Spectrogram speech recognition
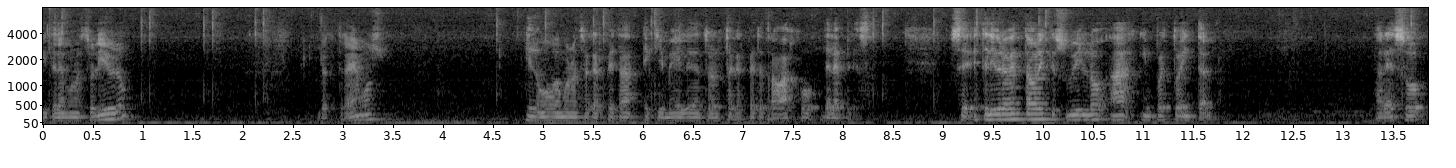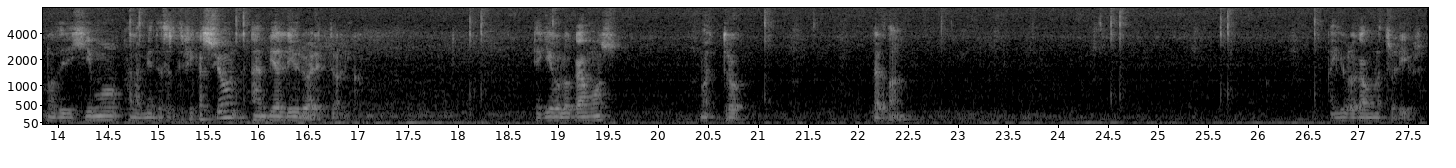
Aquí nuestro libro. Lo extraemos y lo movemos nuestra carpeta XML dentro de nuestra carpeta trabajo de la empresa. este libro de venta ahora hay que subirlo a impuestos internos. Para eso nos dirigimos al ambiente de certificación a enviar libro electrónico. Y aquí colocamos nuestro, perdón, aquí colocamos nuestro libro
